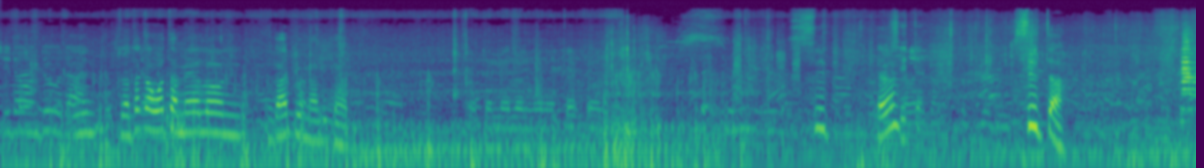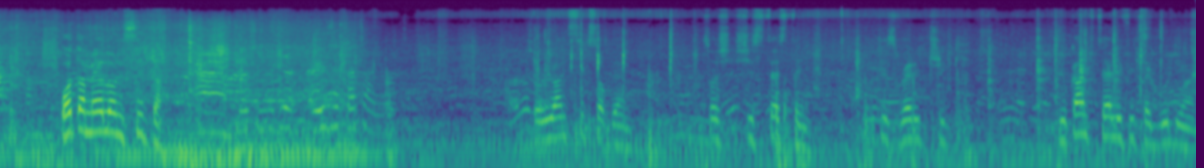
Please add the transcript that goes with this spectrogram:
She don't do that. Tunataka watermelon ngapi umeandika hapa? watermelon wanataka sita. eh? sita. Sita. Watermelon sita. So we want six of them. So sh- she's testing. It is very tricky. You can't tell if it's a good one.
